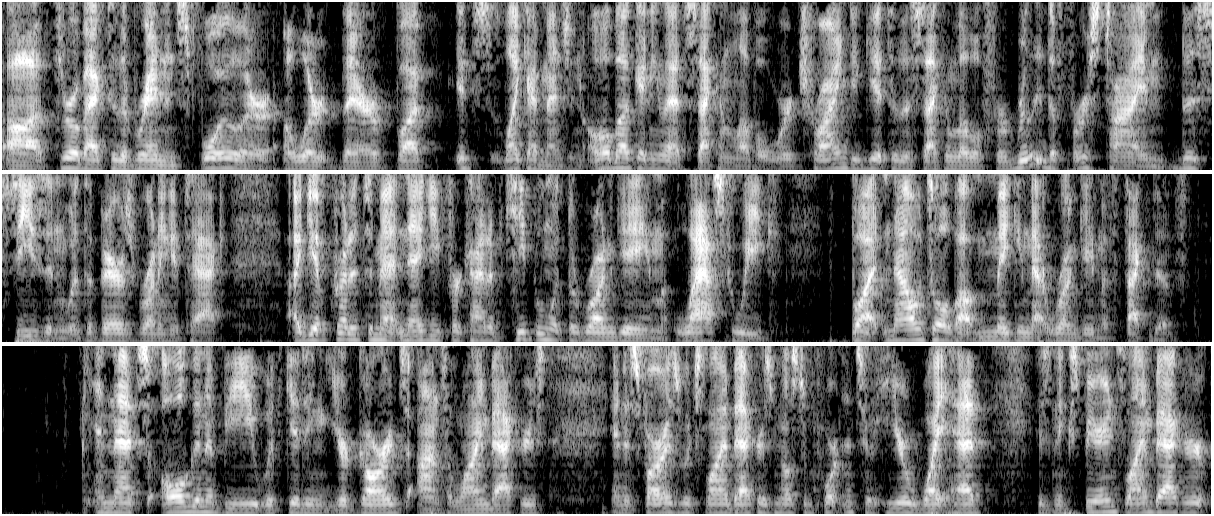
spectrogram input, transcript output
uh, throwback to the Brandon spoiler alert there. But it's like I mentioned, all about getting that second level. We're trying to get to the second level for really the first time this season with the Bears running attack. I give credit to Matt Nagy for kind of keeping with the run game last week, but now it's all about making that run game effective. And that's all going to be with getting your guards onto linebackers and as far as which linebacker is most important, Tahir Whitehead is an experienced linebacker.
